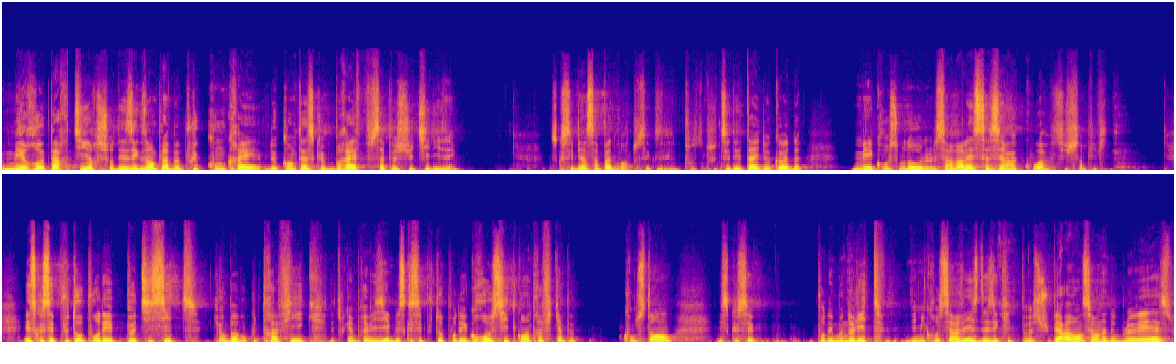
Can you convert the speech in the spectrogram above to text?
mais repartir sur des exemples un peu plus concrets de quand est-ce que Bref ça peut s'utiliser. Parce que c'est bien sympa de voir tous ces, détails de code, mais grosso modo, le serverless, ça sert à quoi, si je simplifie? Est-ce que c'est plutôt pour des petits sites qui n'ont pas beaucoup de trafic, des trucs imprévisibles? Est-ce que c'est plutôt pour des gros sites qui ont un trafic un peu constant? Est-ce que c'est pour des monolithes, des microservices, des équipes super avancées en AWS.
